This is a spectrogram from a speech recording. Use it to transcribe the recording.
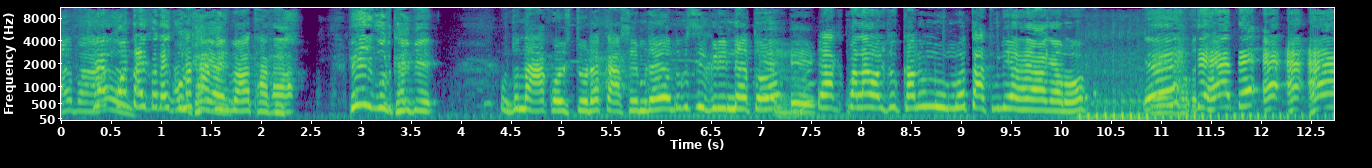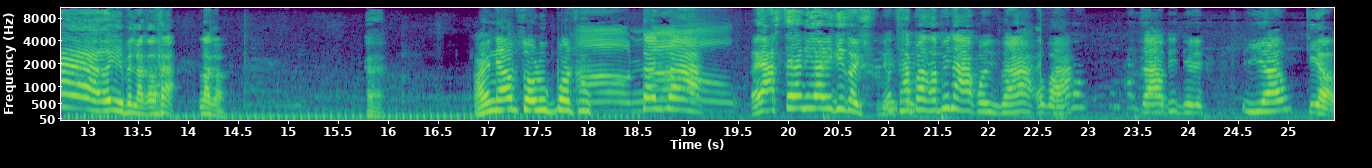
আয় বা সে কোথায় কোথায় গুল খাই থাকিস বা থাকিস। ফির গুল খাইবে। ও তো না করিস তো কাশেম রে ও তো সিগড়ি না তো। এক পালা ওইটুক খানু মুখ মো তাতুলিয়া হয়ে গেল। এ দে হ্যাঁ দে হ্যাঁ হ্যাঁ, হ্যাঁ ওই এবে লাগাও হ্যাঁ লাগাও। হ্যাঁ। আমি নাম বসু। যাইবা এই আস্তে না কি কইস ছাপা ছাপি না করিস বা বা যাও দি ধীরে ইয়াও কি আও?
